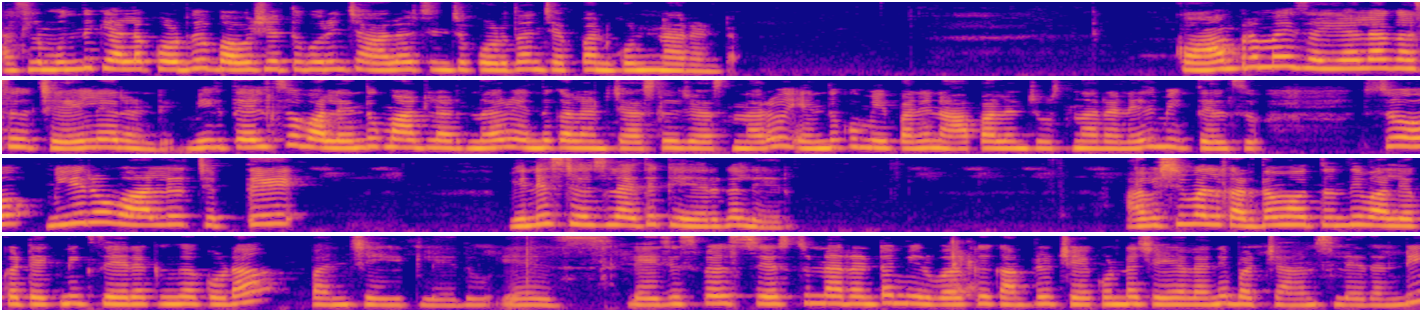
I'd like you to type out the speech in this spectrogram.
అసలు ముందుకు వెళ్ళకూడదు భవిష్యత్తు గురించి ఆలోచించకూడదు అని చెప్పి అనుకుంటున్నారంట. కాంప్రమైజ్ అయ్యేలాగా అసలు చేయలేరండి. మీకు తెలుసు వాళ్ళు ఎందుకు మాట్లాడుతున్నారు, ఎందుకు అలాంటి చేష్టలు చేస్తున్నారు, ఎందుకు మీ పనిని ఆపాలని చూస్తున్నారనేది మీకు తెలుసు. సో, మీరు వాళ్ళు చెప్తే వినే స్టేజ్‌లో అయితే క్లియర్‌గా లేరు. ఆ విషయం వాళ్ళకి అర్థమవుతుంది. వాళ్ళ యొక్క టెక్నిక్స్ ఏ రకంగా కూడా పని చేయట్లేదు. యెస్. లేజీ స్పెల్స్ చేస్తున్నారంటే మీరు వర్క్ కంప్లీట్ చేయకుండా చేయాలని బట్ ఛాన్స్ లేదండి.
